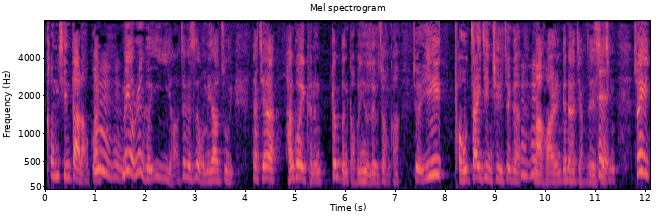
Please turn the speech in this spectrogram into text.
空心大老官，没有任何意义哈。这个是我们要注意。那接下来韩国也可能根本搞不清楚这个状况，就一头栽进去。这个马华人跟他讲这些事情，所以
